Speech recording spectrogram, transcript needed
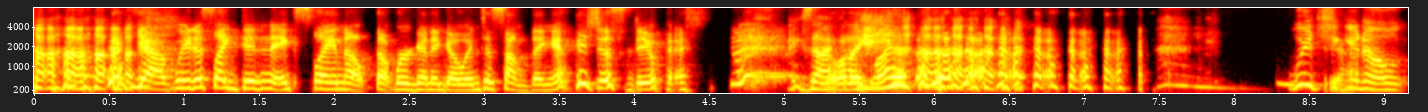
yeah we just like didn't explain that, that we're going to go into something and we just do it exactly like, which yeah. you know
